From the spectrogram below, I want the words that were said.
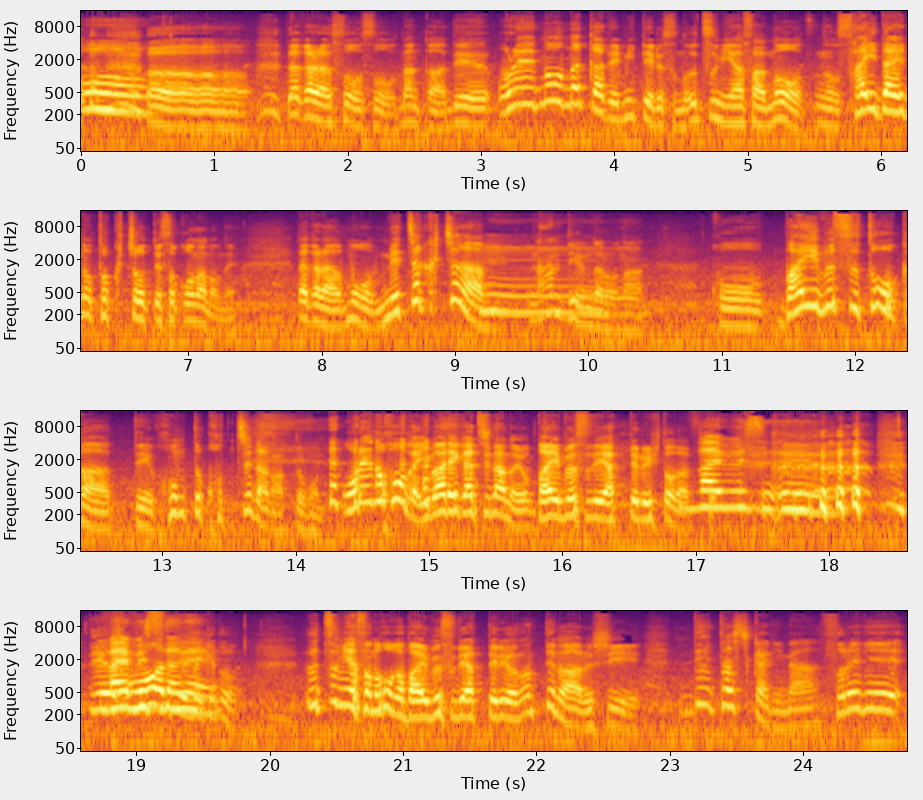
うんだからそうそう。なんかで俺の中で見てるその内宮さんのの最大の特徴ってそこなのね。だからもうめちゃくちゃん。なんて言うんだろうなこうバイブストーカーって本当こっちだなって思う。俺の方が言われがちなのよ。バイブスでやってる人だって。バイブスうん。でバイブスだね。だけど内宮さんの方がバイブスでやってるよなってのはあるし。で確かにな。それで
